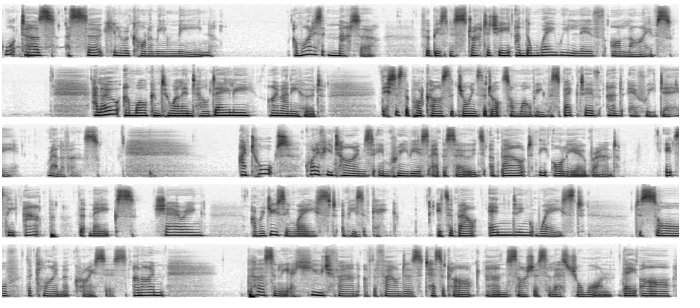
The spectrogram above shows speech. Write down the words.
What does a circular economy mean? And why does it matter for business strategy and the way we live our lives? Hello, and welcome to Well Intel Daily. I'm Annie Hood. This is the podcast that joins the dots on wellbeing perspective and everyday relevance. I've talked quite a few times in previous episodes about the Olio brand. It's the app that makes sharing, and reducing waste a piece of cake. It's about ending waste to solve the climate crisis. And I'm personally a huge fan of the founders, Tessa Clarke and Saasha Celestial One. They are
